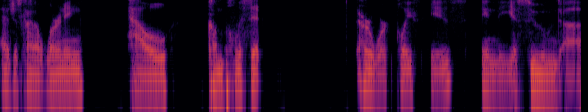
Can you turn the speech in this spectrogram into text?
and is just kind of learning how complicit her workplace is in the assumed uh,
